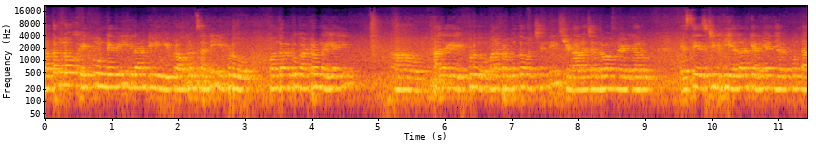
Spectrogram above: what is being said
గతంలో ఎక్కువ ఉండేవి ఇలాంటి ప్రాబ్లమ్స్ అన్నీ ఇప్పుడు కొంతవరకు కంట్రోల్ అయ్యాయి. అలాగే ఇప్పుడు మన ప్రభుత్వం వచ్చింది. శ్రీ నారా చంద్రబాబు నాయుడు గారు ఎస్సీ ఎస్టీలకి ఎలాంటి అన్యాయం జరగకుండా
